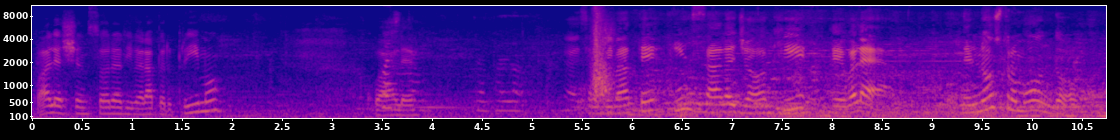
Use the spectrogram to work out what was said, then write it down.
Quale ascensore arriverà per primo? Quale? Eh, siamo arrivate in sala giochi e voilà, nel nostro mondo.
